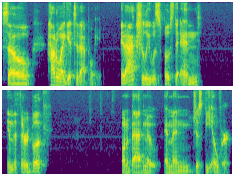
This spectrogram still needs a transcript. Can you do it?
So, how do I get to that point? It actually was supposed to end in the third book on a bad note and then just be over.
